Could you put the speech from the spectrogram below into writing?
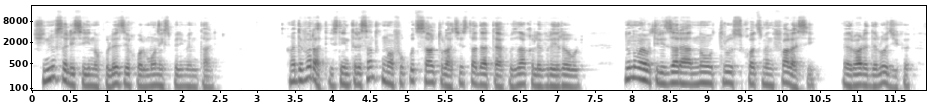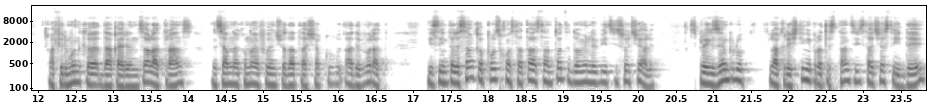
și nu să li se inoculeze hormoni experimentali. Adevărat, este interesant cum a făcut saltul acesta de a te acuza că le vrei răul. Nu numai utilizarea no true Scotsman fallacy, eroare de logică, afirmând că dacă ai renunțat la trans, înseamnă că nu ai fost niciodată așa cu adevărat. Este interesant că poți constata asta în toate domeniile vieții sociale. Spre exemplu, la creștinii protestanți există această idee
